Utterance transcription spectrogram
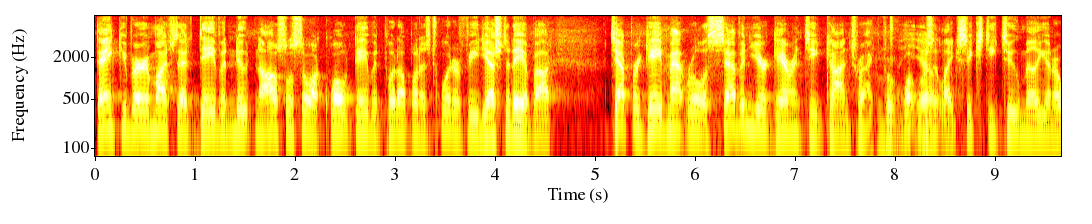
Thank you very much. That's David Newton. I also saw a quote David put up on his Twitter feed yesterday about Tepper gave Matt Rhule a seven-year guaranteed contract for what yep. was it like, sixty-two million or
